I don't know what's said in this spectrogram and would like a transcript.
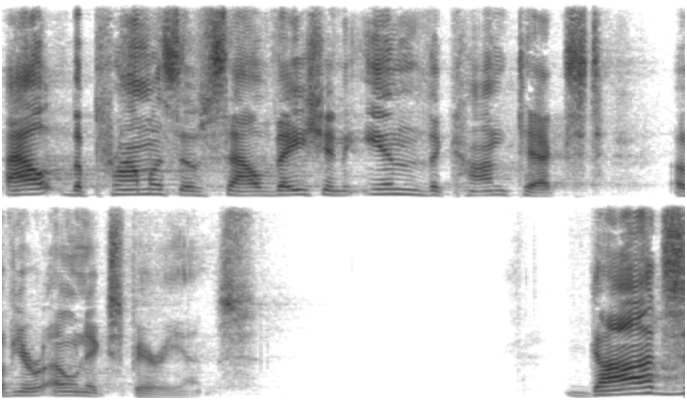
out the promise of salvation in the context of your own experience. God's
